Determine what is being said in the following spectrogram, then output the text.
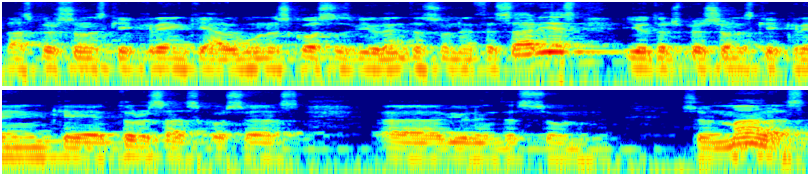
las personas que creen que algunas cosas violentas son necesarias y otras personas que creen que todas esas cosas uh, violentas son, son malas.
